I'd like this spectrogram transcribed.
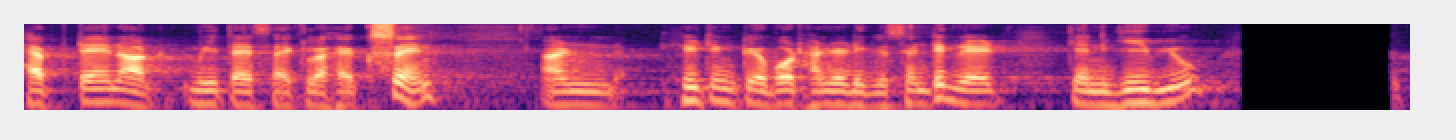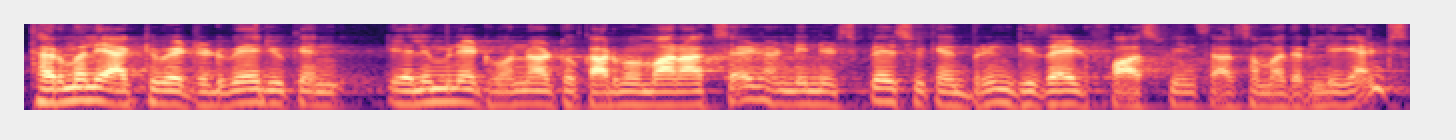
heptane or methylcyclohexane and heating to about 100 degree centigrade can give you thermally activated where you can eliminate 1 or 2 carbon monoxide and in its place you can bring desired phosphines or some other ligands.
